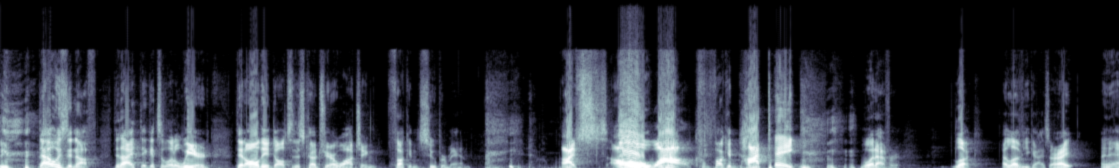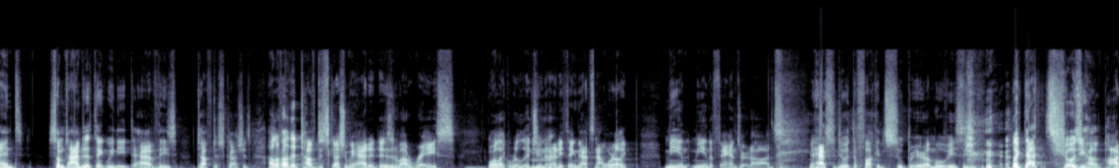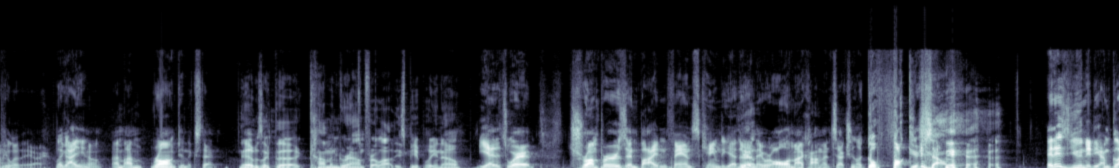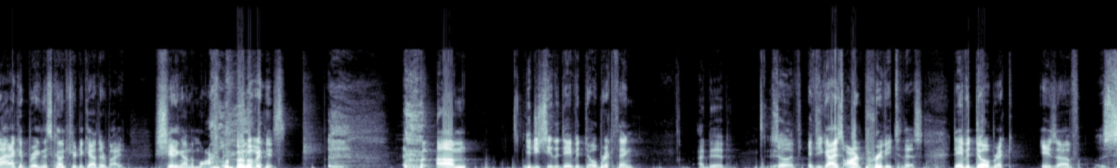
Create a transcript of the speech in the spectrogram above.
that was enough. That I think it's a little weird that all the adults in this country are watching fucking Superman. I oh wow, fucking hot take. Whatever. Look, I love you guys. All right, and and sometimes I think we need to have these tough discussions. I love how the tough discussion we had it isn't about race or like religion or mm-hmm. anything. That's not where like me and me and the fans are at odds. It has to do with the fucking superhero movies. like that shows you how popular they are. Like I, you know, I'm I'm wrong to an extent. yeah, it was like the common ground for a lot of these people. You know. Yeah, that's where Trumpers and Biden fans came together Yep. and they were all in my comment section like, "Go fuck yourself." it is unity. I'm glad I could bring this country together by shitting on the Marvel movies. um, did you see the David Dobrik thing? I did. So if, if you guys aren't privy to this, David Dobrik is of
